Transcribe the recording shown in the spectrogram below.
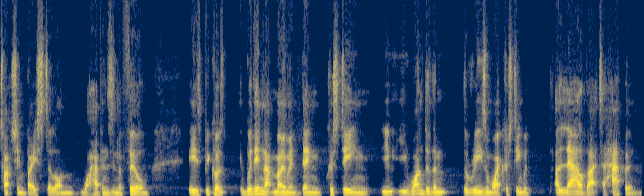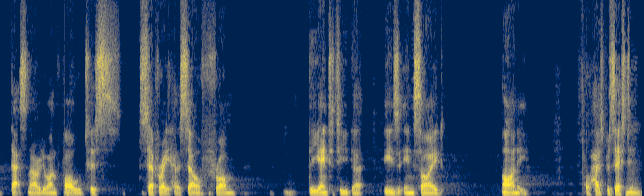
touching base still on what happens in the film is because within that moment, then Christine, you you wonder the the reason why Christine would allow that to happen, that scenario to unfold, to s- separate herself from the entity that is inside Arnie or has possessed him. Mm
